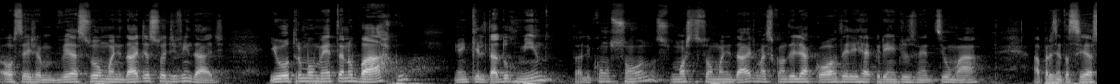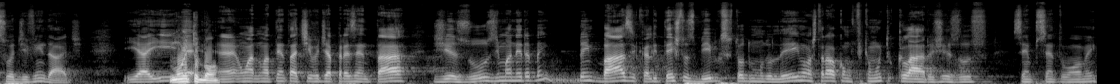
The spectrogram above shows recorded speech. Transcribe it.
ou seja, vê a sua humanidade e a sua divindade. E o outro momento é no barco, em que ele está dormindo, está ali com sono, mostra sua humanidade, mas quando ele acorda, ele repreende os ventos e o mar, apresenta-se a sua divindade. E aí Muito é, bom. é uma, uma, tentativa de apresentar Jesus de maneira bem, bem básica, ali textos bíblicos que todo mundo lê e mostrar como fica muito claro Jesus 100% homem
